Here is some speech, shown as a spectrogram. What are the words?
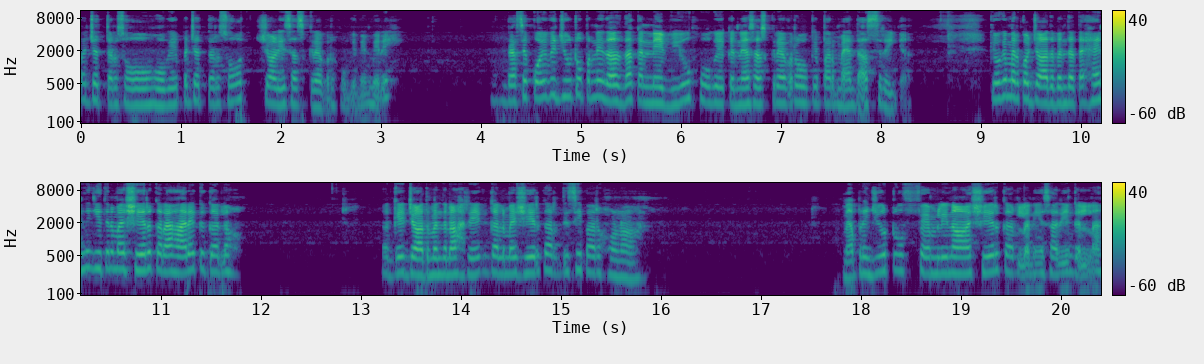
7500 ਹੋ ਗਏ 7540 ਸਬਸਕ੍ਰਾਈਬਰ ਹੋ ਗਏ ਨੇ ਮੇਰੇ। ਵੈਸੇ ਕੋਈ ਵੀ YouTube ਨਹੀਂ ਦੱਸਦਾ ਕੰਨੇ ਵਿਊ ਹੋ ਗਏ, ਕੰਨੇ ਸਬਸਕ੍ਰਾਈਬਰ ਹੋ ਗਏ, ਪਰ ਮੈਂ ਦੱਸ ਰਹੀ ਹਾਂ। ਕਿਉਂਕਿ ਮੇਰੇ ਕੋਲ ਯਾਦ ਬੰਦਾ ਤਾਂ ਹੈ ਨਹੀਂ, ਜਿਹਦੇ ਨਾਲ ਮੈਂ ਸ਼ੇਅਰ ਕਰਾਂ ਹਰ ਇੱਕ ਗੱਲ। ਅੱਗੇ ਯਾਦ ਯਾਦਵਿੰਦਰ ਨਾਲ ਹਰੇਕ ਗੱਲ ਮੈਂ ਸ਼ੇਅਰ ਕਰਦੀ ਸੀ, ਪਰ ਹੁਣ ਮੈਂ ਆਪਣੀ YouTube ਫੈਮਿਲੀ ਨਾਲ ਸ਼ੇਅਰ ਕਰ ਲੈਣੀਆਂ ਸਾਰੀਆਂ ਗੱਲਾਂ।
